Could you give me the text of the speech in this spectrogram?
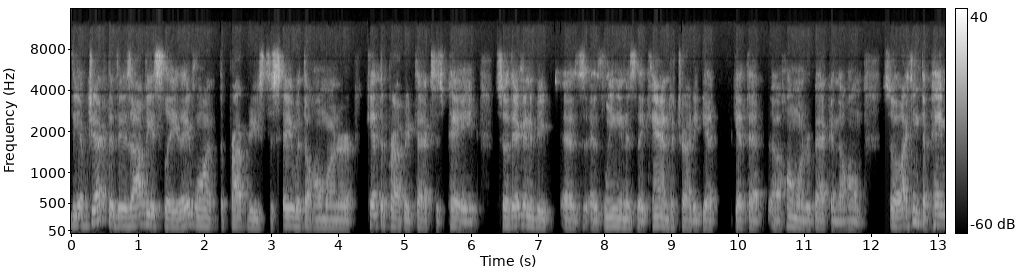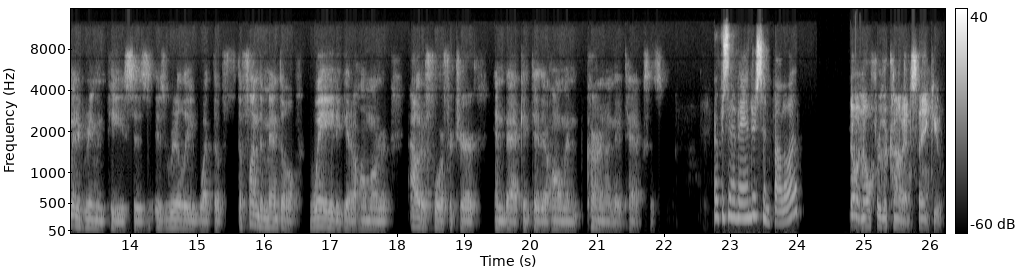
the objective is obviously they want the properties to stay with the homeowner, get the property taxes paid. So they're going to be as, as lenient as they can to try to get get that uh, homeowner back in the home. So I think the payment agreement piece is is really what the the fundamental way to get a homeowner out of forfeiture and back into their home and current on their taxes. Representative Anderson, follow up. No, no further comments. Thank you.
